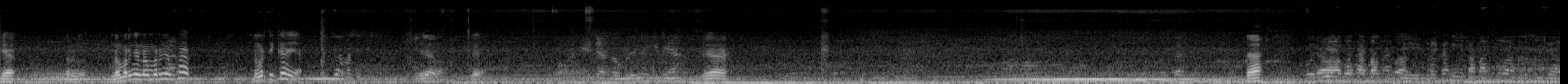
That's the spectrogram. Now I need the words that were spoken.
ya terus. Nomornya nomornya 4. Nomor 3 ya? Tiga masih Tiga, Bang. Ya. ini dia dobelnya gini ya Ya. Ya. oh dia yang buat abang nanti mereka ini minta bantuan juga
